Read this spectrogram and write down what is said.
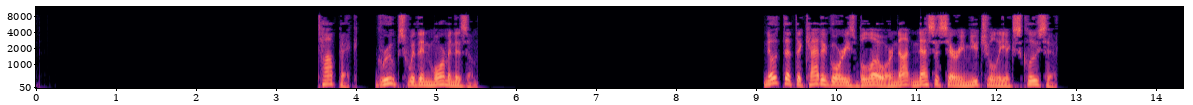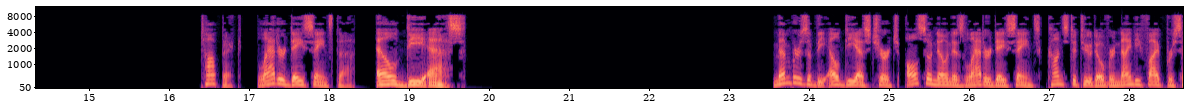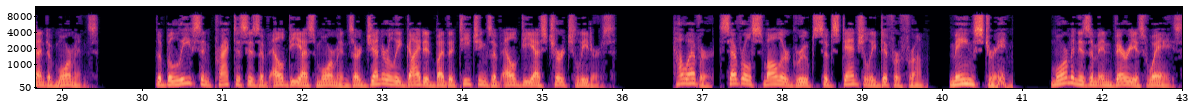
Groups within Mormonism Note that the categories below are not necessary mutually exclusive. Latter-day Saints the LDS Members of the LDS Church, also known as Latter-day Saints, constitute over 95% of Mormons. The beliefs and practices of LDS Mormons are generally guided by the teachings of LDS Church leaders. However, several smaller groups substantially differ from mainstream Mormonism in various ways.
